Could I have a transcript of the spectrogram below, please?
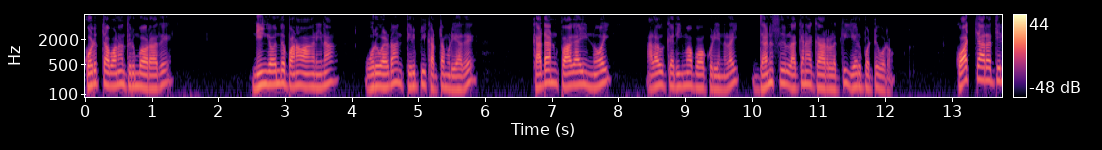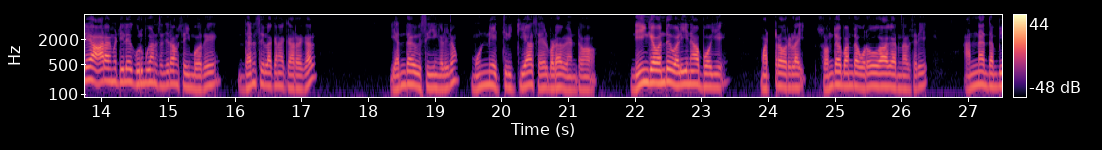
கொடுத்த பணம் திரும்ப வராது. நீங்கள் வந்து பணம் வாங்கினீங்கன்னா ஒரு வருடம் திருப்பி கட்ட முடியாது. கடன் பகை நோய் அளவுக்கு அதிகமாக போகக்கூடிய நிலை தனுசு லக்கணக்காரர்களுக்கு ஏற்பட்டு விடும். கோச்சாரத்திலே ஆறாம் வீட்டிலே குருபகான் சஞ்சாரம் செய்யும்போது தனுசு லக்கணக்காரர்கள் எந்த விஷயங்களிலும் முன்னெச்சரிக்கையாக செயல்பட வேண்டும். நீங்கள் வந்து வழியினா போய் மற்றவர்களை சொந்த பந்த உறவாக இருந்தாலும் சரி அண்ணன் தம்பி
